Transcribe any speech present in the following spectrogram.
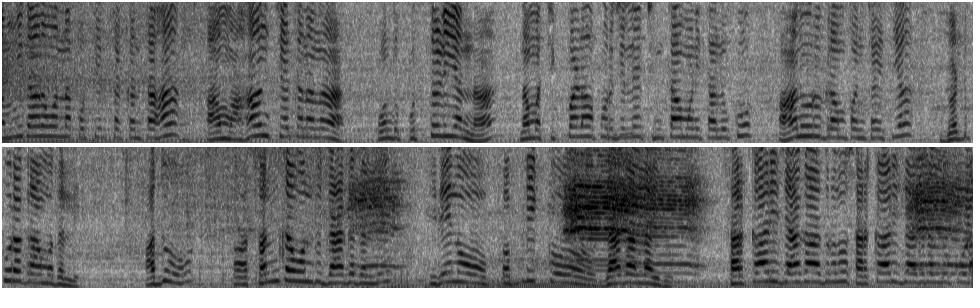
ಸಂವಿಧಾನವನ್ನು ಕೊಟ್ಟಿರ್ತಕ್ಕಂತಹ ಆ ಮಹಾನ್ ಚೇತನನ ಒಂದು ಪುತ್ಥಳಿಯನ್ನು ನಮ್ಮ ಚಿಕ್ಕಬಳ್ಳಾಪುರ ಜಿಲ್ಲೆ ಚಿಂತಾಮಣಿ ತಾಲೂಕು ಆನೂರು ಗ್ರಾಮ ಪಂಚಾಯಿತಿಯ ದೊಡ್ಡಪುರ ಗ್ರಾಮದಲ್ಲಿ. ಅದು ಸ್ವಂತ ಒಂದು ಜಾಗದಲ್ಲಿ ಇದೇನು ಪಬ್ಲಿಕ್ ಜಾಗ ಅಲ್ಲ ಇದು. ಸರ್ಕಾರಿ ಜಾಗ ಆದ್ರೂ ಸರ್ಕಾರಿ ಜಾಗದಲ್ಲೂ ಕೂಡ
